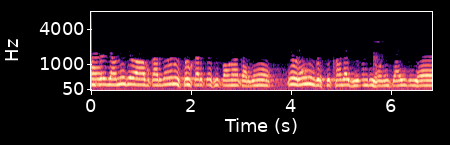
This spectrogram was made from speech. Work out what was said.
ਅੰਤਰਜਾਮੀ ਜੋ ਆਪ ਕਰਦੇ ਉਹਨੂੰ ਸੁਖ ਕਰਕੇ ਅਸੀਂ ਪਾਉਣਾ ਕਰਦੇ ਹਾਂ ਇਉਂ ਰਹਿਣੀ? ਗੁਰਸਿੱਖਾਂ ਦਾ ਜੀਵਨ ਦੀ ਹੋਣੀ ਚਾਹੀਦੀ ਹੈ।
